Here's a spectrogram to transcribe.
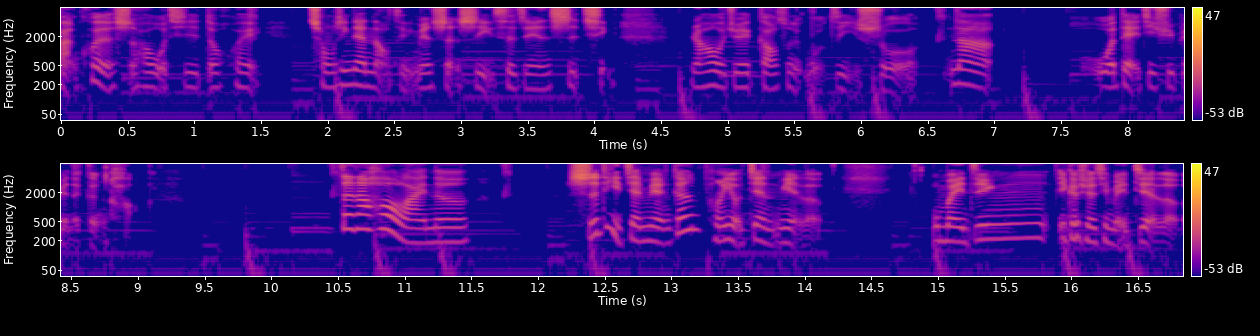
反馈的时候，我其实都会重新在脑子里面审视一次这件事情，然后我就会告诉我自己说：那我得继续变得更好。再到后来呢，实体见面，跟朋友见面了。我们已经一个学期没见了，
